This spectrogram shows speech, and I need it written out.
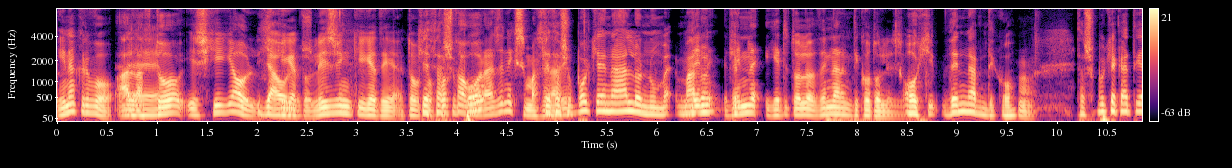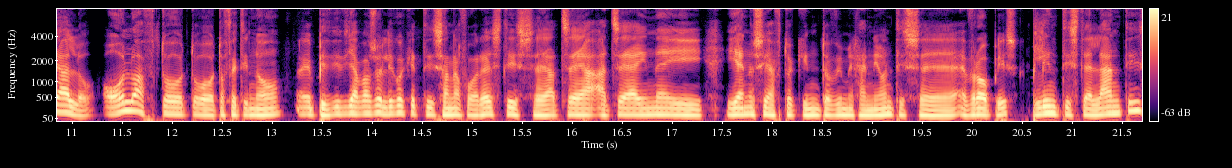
Είναι ακριβό. αλλά Ε, αυτό ισχύει για όλους. για και για όλους. το leasing και για τη- το, Και το θα πώς σου το πω- αγοράζει δεν έχει σημασία. Και θα Δηλαδή, σου πω και ένα άλλο νούμερο. Μάλλον δεν, και- δεν είναι, γιατί το λέω, δεν είναι αρνητικό το leasing. Όχι, δεν είναι αρνητικό. Μμ. Θα σου πω και κάτι άλλο. Όλο αυτό το, το φετινό, επειδή διαβάζω λίγο και τις αναφορές της ε, ΑΤΣΕΑ, ΑΤΣΕΑ είναι η, η Ένωση Αυτοκινητοβιομηχανιών της ε, Ευρώπης, πλην της Stellantis,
